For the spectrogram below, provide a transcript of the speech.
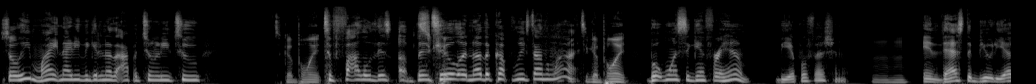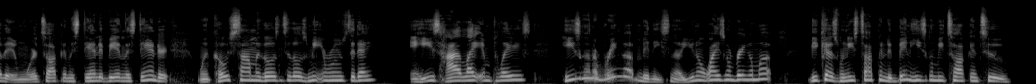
So he might not even get another opportunity to It's a good point. to follow this up That's until another couple weeks down the line. It's a good point. But once again, for him, be a professional. hmm And that's the beauty of it. And we're talking the standard being the standard. When Coach Tomlin goes into those meeting rooms today and he's highlighting plays, he's going to bring up Benny Snell. You know why he's going to bring him up? Because when he's talking to Ben, he's going to be talking to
